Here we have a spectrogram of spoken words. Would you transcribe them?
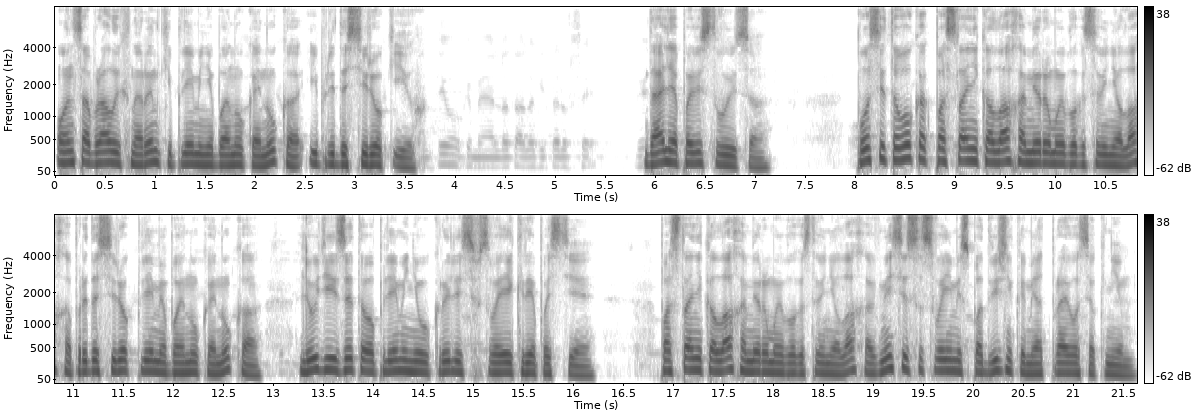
он собрал их на рынке племени Бану Кайнука и предостерег их. Далее повествуется. После того, как посланник Аллаха, мир ему и благословение Аллаха, предостерег племя Байну Кайнука, люди из этого племени укрылись в своей крепости. Посланник Аллаха, мир ему и благословение Аллаха, вместе со своими сподвижниками отправился к ним.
